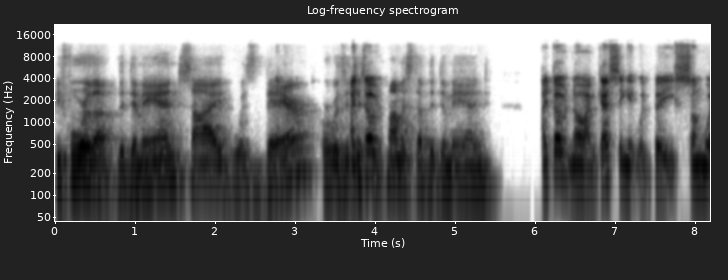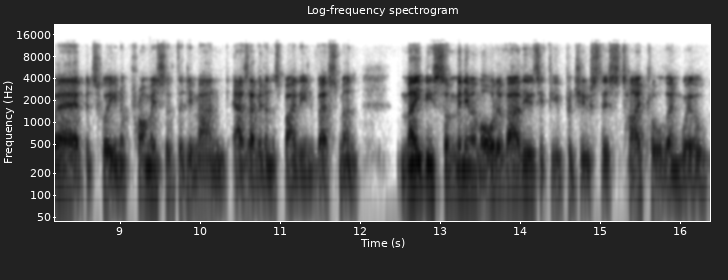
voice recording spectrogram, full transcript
before the the demand side was there? Or was it just the promise of the demand? I don't know. I'm guessing it would be somewhere between a promise of the demand as evidenced by the investment maybe some minimum order values. If you produce this title then we'll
